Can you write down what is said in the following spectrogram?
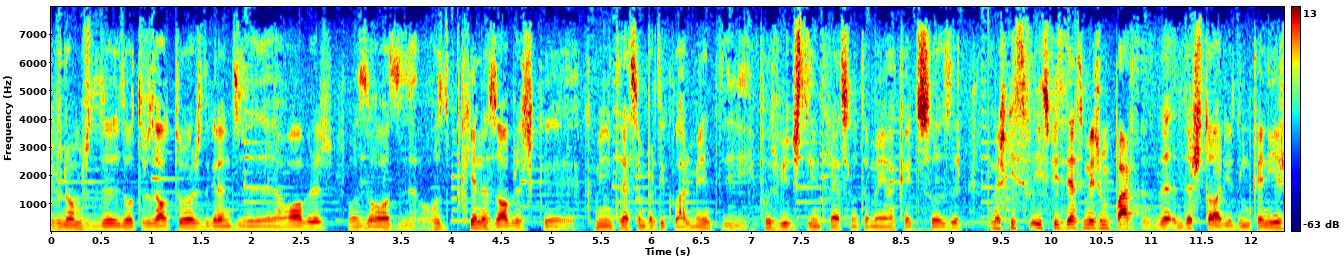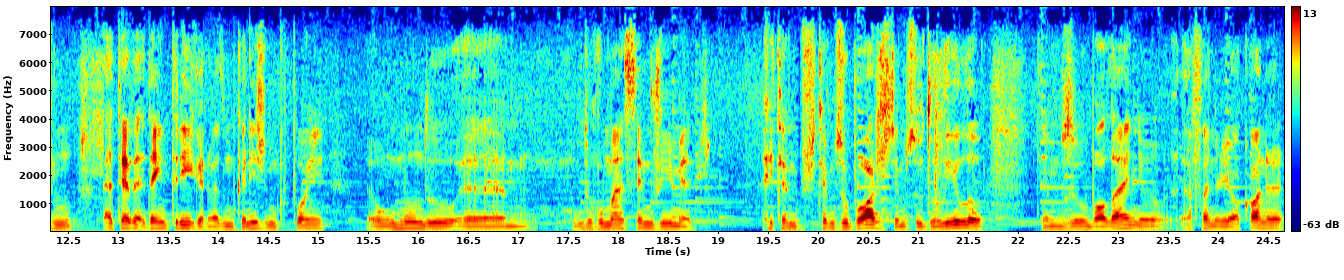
os nomes de, de outros autores de grandes obras ou de, ou, de, ou de, pequenas obras que, que, me interessam particularmente e, e pelos vistos interessam também à Kate Souza, mas que isso, isso fizesse mesmo parte da, da história, do mecanismo, até da, da intriga, não é? do mecanismo que põe um mundo um, ehm, do romance em movimento. Aí temos, temos o Borges, temos o Delilo, temos o Bolanho, a Flannery O'Connor,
